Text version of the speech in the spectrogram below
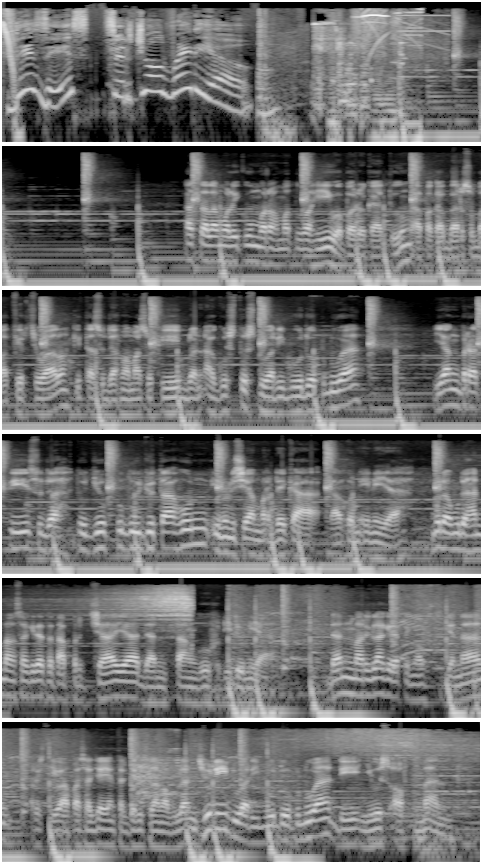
This is Virtual Radio. Assalamualaikum warahmatullahi wabarakatuh Apa kabar Sobat Virtual? Kita sudah memasuki bulan Agustus 2022 Yang berarti sudah 77 tahun Indonesia merdeka tahun ini ya Mudah-mudahan bangsa kita tetap percaya dan tangguh di dunia dan marilah kita tengok sejenak peristiwa apa saja yang terjadi selama bulan Juli 2022 di News of Month.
